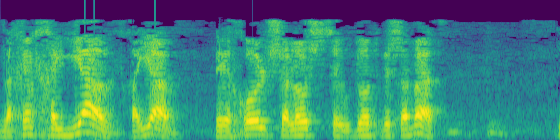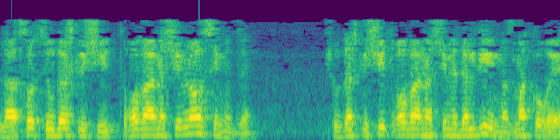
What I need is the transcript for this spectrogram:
לכן חייב, חייב, לאכול שלוש סעודות בשבת. לעשות סעודה שלישית, רוב האנשים לא עושים את זה. סעודה שלישית רוב האנשים מדלגים, אז מה קורה?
